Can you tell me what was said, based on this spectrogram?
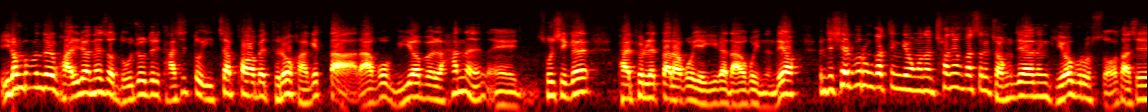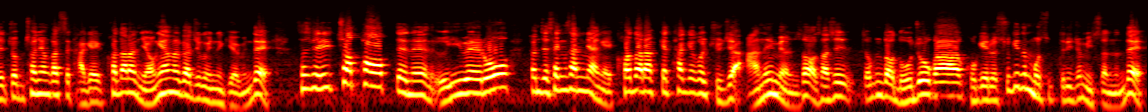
이런 부분들 관련해서 노조들이 다시 또 2차 파업에 들어가겠다라고 위협을 하는 에, 소식을 발표를 했다라고 얘기가 나오고 있는데요. 현재 쉐브론 같은 경우는 천연가스를 정제하는 기업으로서 사실 좀 천연가스 가격에 커다란 영향을 가지고 있는 기업인데 사실 1차 파업 때는 의외로 현재 생산량에 커다랗게 타격을 주지 않으면서 사실 좀 더 노조가 고개를 숙이는 모습들이 좀 있었 는데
